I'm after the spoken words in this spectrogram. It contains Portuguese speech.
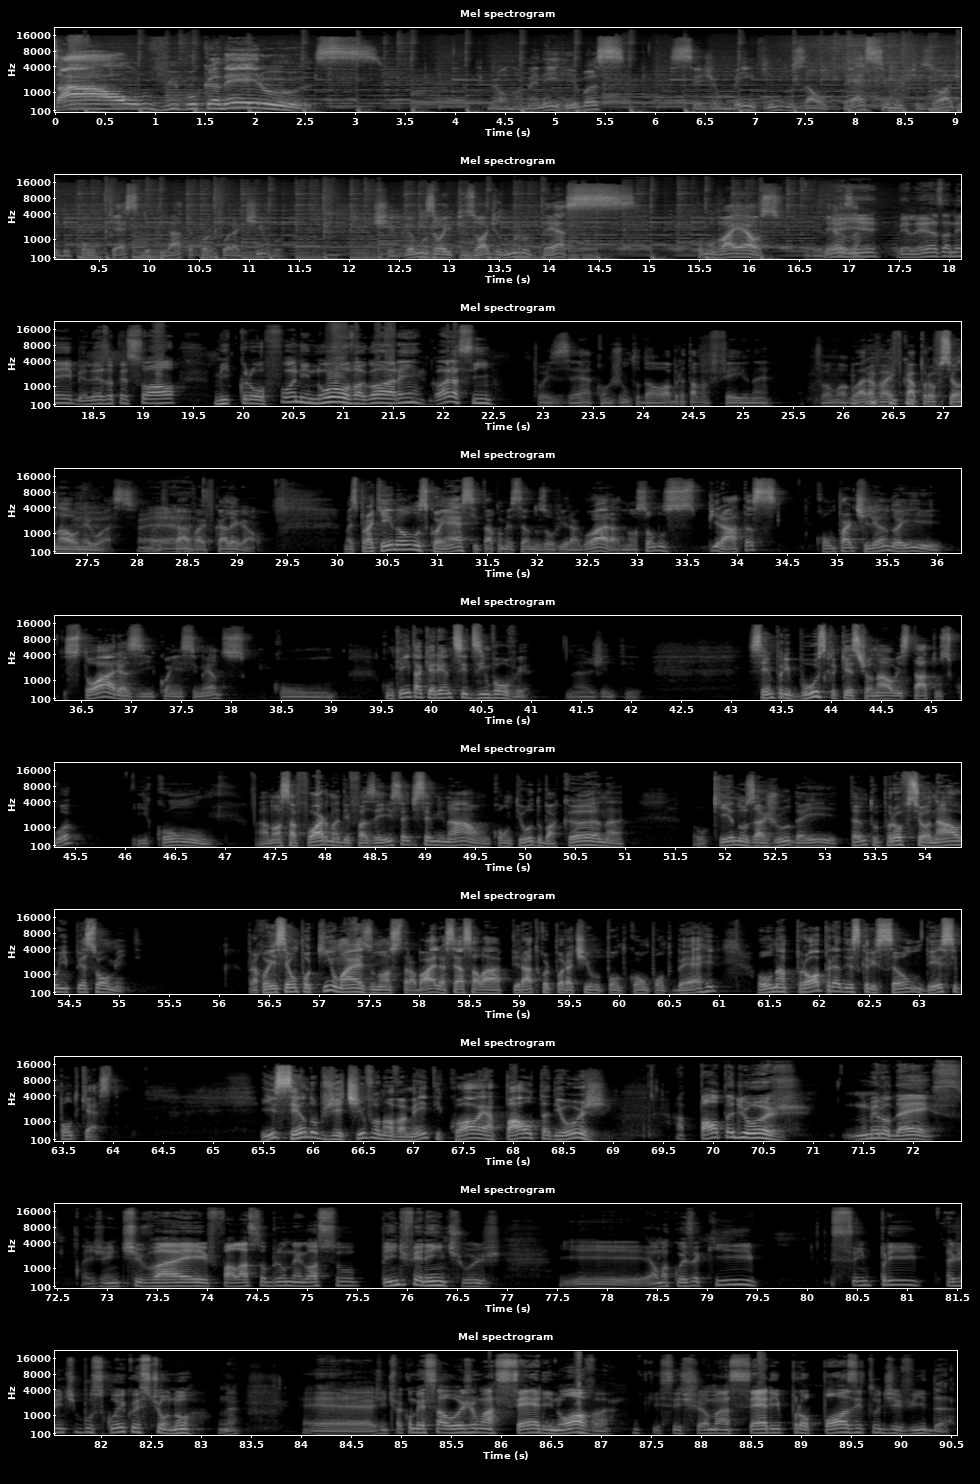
Salve bucaneiros! Meu nome é Ney Ribas. Sejam bem-vindos ao décimo episódio do podcast do Pirata Corporativo. Chegamos ao episódio número 10. Como vai, Elcio? Beleza? E aí, beleza, Ney? Beleza, pessoal? Microfone novo agora, hein? Agora sim. Pois é, conjunto da obra tava feio, né? Vamos agora vai ficar profissional o negócio. Vai, É. ficar, vai ficar legal. Mas para quem não nos conhece e está começando a nos ouvir agora, nós somos piratas, compartilhando aí histórias e conhecimentos com, com quem está querendo se desenvolver. né? A gente sempre busca questionar o status quo e com a nossa forma de fazer isso é disseminar um conteúdo bacana, o que nos ajuda aí tanto profissional e pessoalmente. Para conhecer um pouquinho mais do nosso trabalho, acessa lá piratacorporativo.com.br ou na própria descrição desse podcast. E sendo objetivo novamente, qual é a pauta de hoje? A pauta de hoje, número 10. A gente vai falar sobre um negócio bem diferente hoje. E é uma coisa que sempre a gente buscou e questionou, né? É, a gente vai começar hoje uma série nova que se chama Série Propósito de Vida.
